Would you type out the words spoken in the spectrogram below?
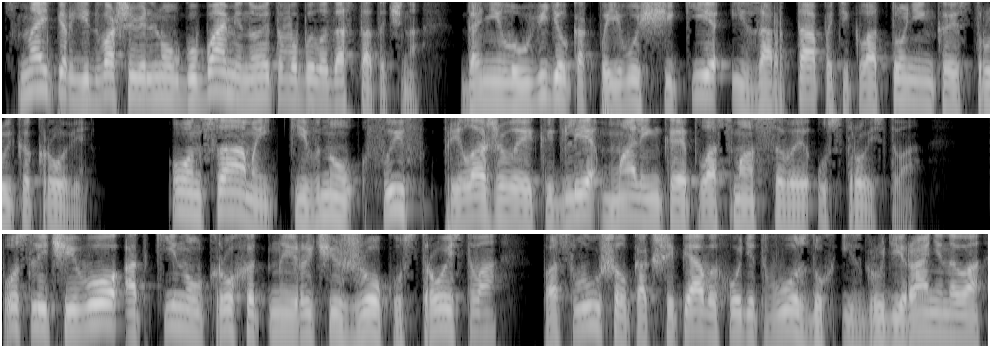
Снайпер едва шевельнул губами, но этого было достаточно. Данила увидел, как по его щеке изо рта потекла тоненькая струйка крови. «Он самый!» — кивнул Фыф, прилаживая к игле маленькое пластмассовое устройство после чего откинул крохотный рычажок устройства, послушал, как шипя выходит воздух из груди раненого,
